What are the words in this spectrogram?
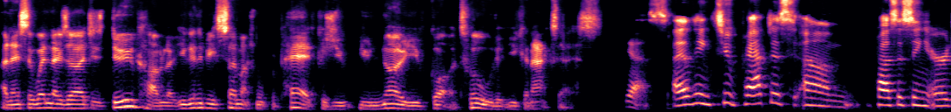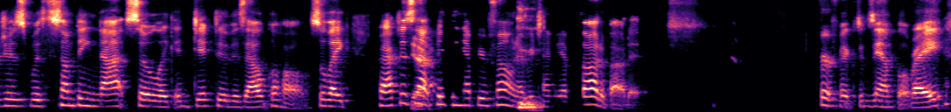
And then so when those urges do come like you're going to be so much more prepared because you you know you've got a tool that you can access. Yes. I think too practice um processing urges with something not so like addictive as alcohol. So like practice yeah. not picking up your phone every time you have thought about it perfect example right?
